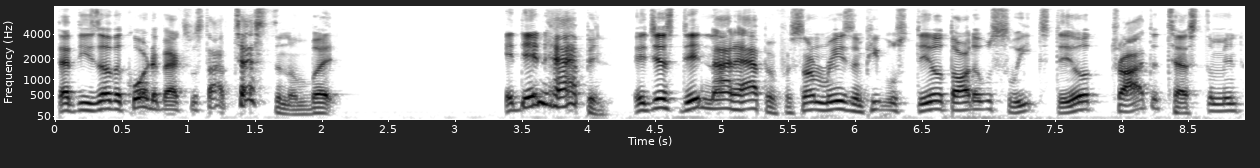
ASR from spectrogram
that these other quarterbacks would stop testing them, but it didn't happen. It just did not happen. For some reason, people still thought it was sweet, still tried to test them, and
